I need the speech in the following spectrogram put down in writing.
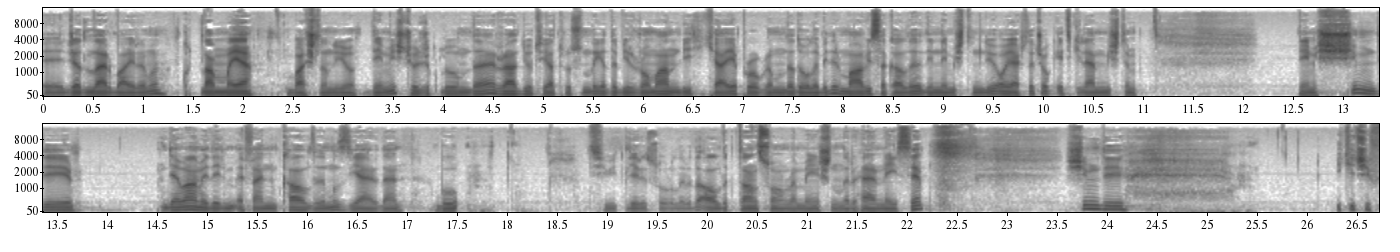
e, Cadılar Bayramı kutlanmaya başlanıyor demiş. Çocukluğumda radyo tiyatrosunda ya da bir roman, bir hikaye programında da olabilir. Mavi Sakallı dinlemiştim diyor. O yaşta çok etkilenmiştim demiş. Şimdi devam edelim efendim kaldığımız yerden. Bu tweetleri, soruları da aldıktan sonra mentionları her neyse. Şimdi iki çift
